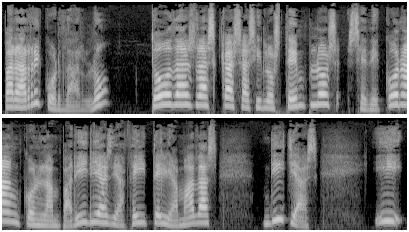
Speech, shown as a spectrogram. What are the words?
Para recordarlo, todas las casas y los templos se decoran con lamparillas de aceite llamadas dillas y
